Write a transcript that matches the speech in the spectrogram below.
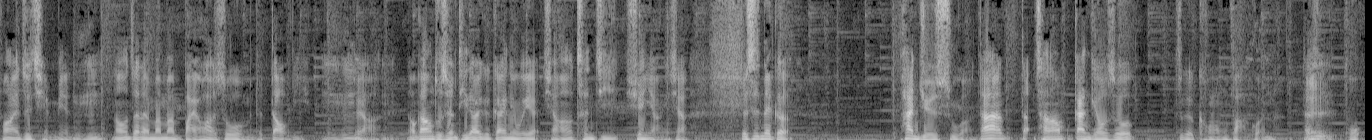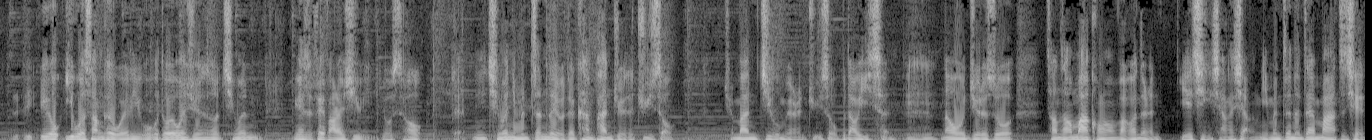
放在最前面，嗯然后再来慢慢白话说我们的道理。嗯哼对啊。然后刚刚主持人提到一个概念，我也想要趁机宣扬一下，就是那个判决书啊，大家常常干掉说这个恐龙法官，但是我以以我上课为例，我我都会问学生说，请问，因为是非法律系，有时候对你，请问你们真的有在看判决的举手？全班几乎没有人举手，不到一成。嗯哼那我觉得说，常常骂恐龙法官的人，也请想想，你们真的在骂之前，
